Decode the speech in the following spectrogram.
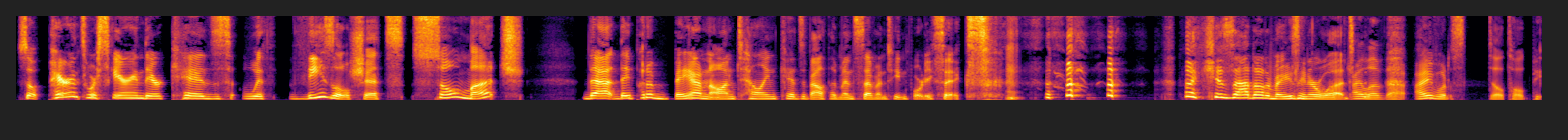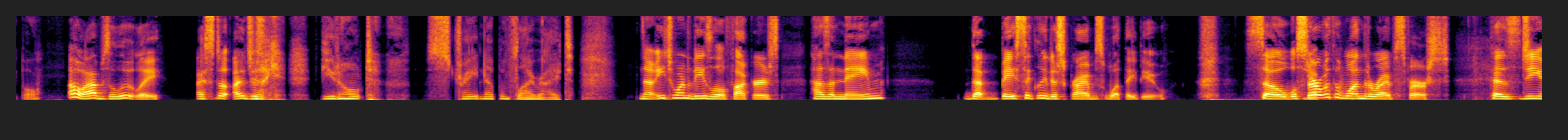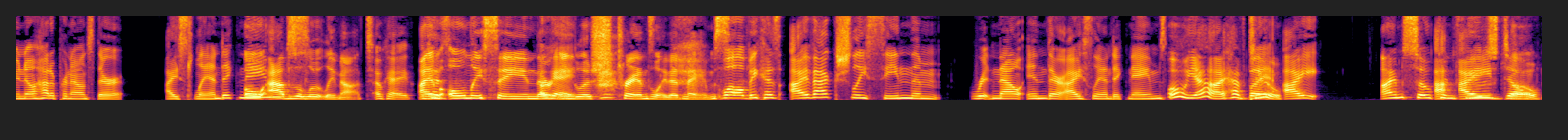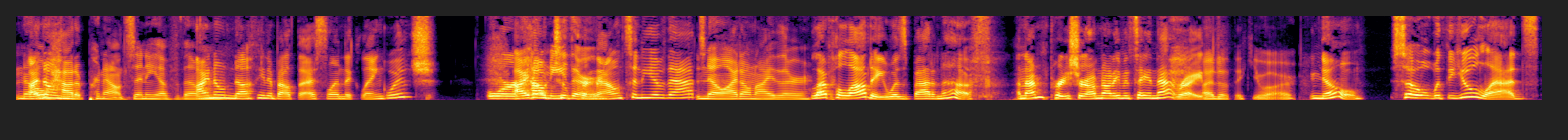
So parents were scaring their kids with these little shits so much that they put a ban on telling kids about them in 1746. like, is that not amazing or what? I love that. I would have still told people. Oh, absolutely. I still, I Just just, like, if you don't straighten up and fly right. now each one of these little fuckers has a name that basically describes what they do. So we'll start Yep. with the one that arrives first. Because, Do you know how to pronounce their Icelandic oh, names? oh, absolutely not. Okay. I am only seeing their Okay. English translated names. well because I've actually seen them written out in their Icelandic names, oh, yeah, I have but too. I I'm so I, confused. I don't though. know I don't how to pronounce any of them. I know nothing about the Icelandic language or I how don't to either. pronounce any of that. No, I don't either. Lapaladi was bad enough. And I'm pretty sure I'm not even saying that right. I don't think you are. no. So with the Yule lads,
